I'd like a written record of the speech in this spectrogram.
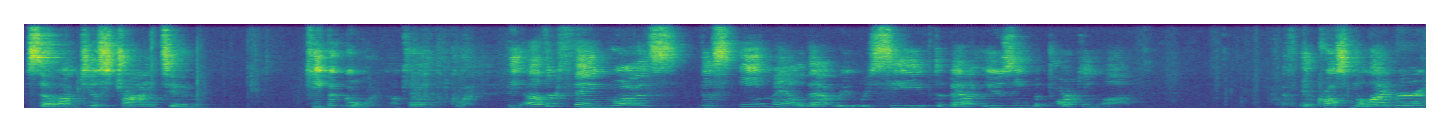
So I'm just trying to keep it going, okay? Correct. The other thing was this email that we received about using the parking lot across from the library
